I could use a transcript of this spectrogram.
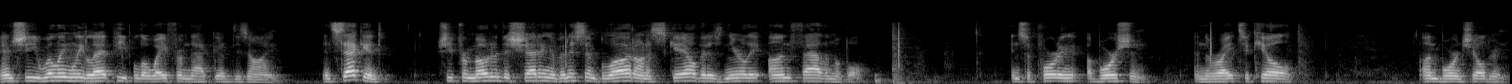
and she willingly led people away from that good design. And second, she promoted the shedding of innocent blood on a scale that is nearly unfathomable in supporting abortion and the right to kill unborn children.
